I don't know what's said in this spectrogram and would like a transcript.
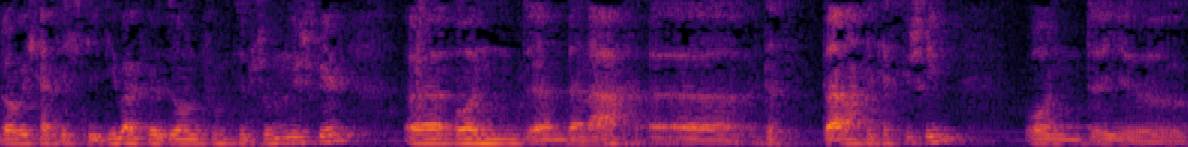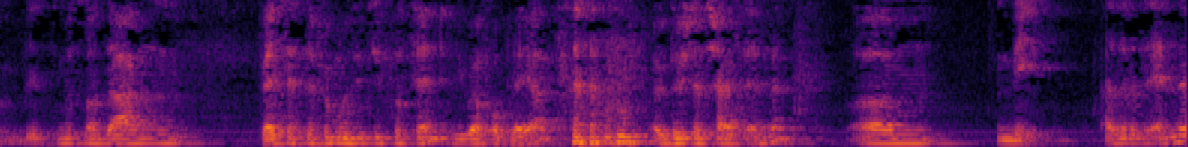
glaube ich, hatte ich die Debug-Version 15 Stunden gespielt äh, und ähm, danach, äh, das, danach den Test geschrieben und äh, jetzt muss man sagen, wäre es jetzt eine 75 Prozent, wie bei 4Players, durch das scheiß Ende? Ähm, nee. Also das Ende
